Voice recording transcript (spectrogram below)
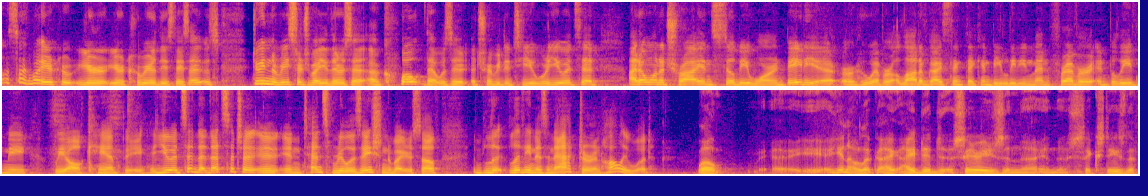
Let's talk about your, your, your career these days. I was doing the research about you. There's a, a quote that was a, attributed to you where you had said, I don't want to try and still be Warren Beatty or whoever. A lot of guys think they can be leading men forever, and believe me, we all can't be. You had said that. That's such an intense realization about yourself li- living as an actor in Hollywood. Well, uh, you know, look, I, I, did a series in the in the '60s, the,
